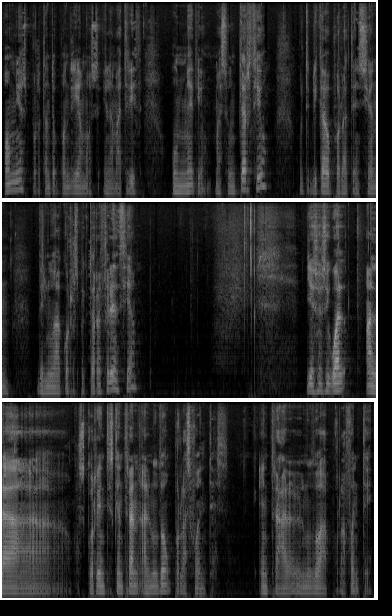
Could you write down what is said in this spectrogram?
ohmios, por lo tanto pondríamos en la matriz un medio más un tercio, multiplicado por la tensión del nudo con respecto a referencia, y eso es igual a las corrientes que entran al nudo por las fuentes. Entra al nudo A por la fuente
